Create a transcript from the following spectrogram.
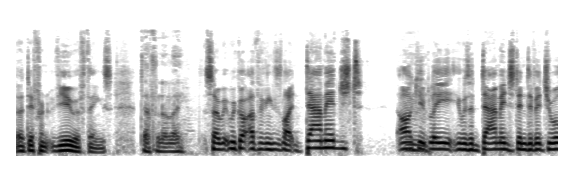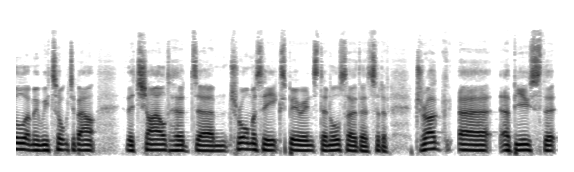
a different view of things. Definitely. So we- we've got other things like damaged. Arguably, he was a damaged individual. I mean, we talked about the childhood um, traumas he experienced, and also the sort of drug uh, abuse that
